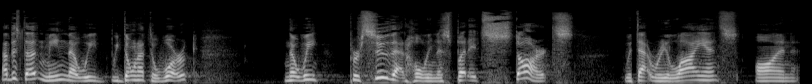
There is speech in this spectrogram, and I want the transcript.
Now, this doesn't mean that we, we don't have to work. No, we pursue that holiness, but it starts with that reliance on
